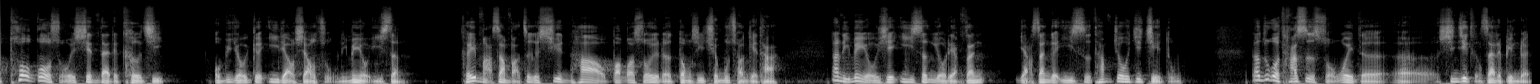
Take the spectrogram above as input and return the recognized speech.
后透过所谓现代的科技，我们有一个医疗小组，里面有医生，可以马上把这个讯号，包括所有的东西全部传给他。那里面有一些医生，有两三两三个医师，他们就会去解读。那如果他是所谓的呃心肌梗塞的病人，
